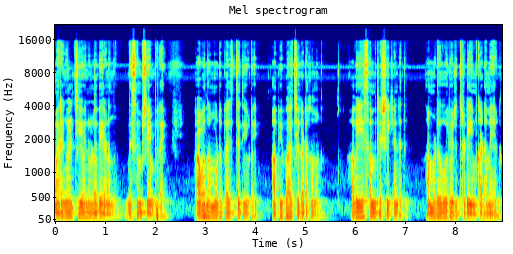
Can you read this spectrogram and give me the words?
മരങ്ങൾ ജീവനുള്ളവയാണെന്ന് നിസ്സംശയം പറയാം. അവ നമ്മുടെ പരിസ്ഥിതിയുടെ അവിഭാജ്യ ഘടകമാണ്. അവയെ സംരക്ഷിക്കേണ്ടത് നമ്മുടെ ഓരോരുത്തരുടെയും കടമയാണ്.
